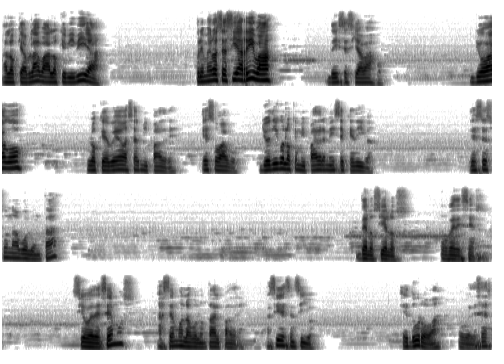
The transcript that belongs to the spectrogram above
a lo que hablaba, a lo que vivía. Primero se hacía arriba, dice hacia abajo. Yo hago lo que veo hacer mi padre. Eso hago. Yo digo lo que mi padre me dice que diga. Esa es una voluntad de los cielos. Obedecer. Si obedecemos, hacemos la voluntad del Padre. Así de sencillo es duro ¿va? obedecer.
